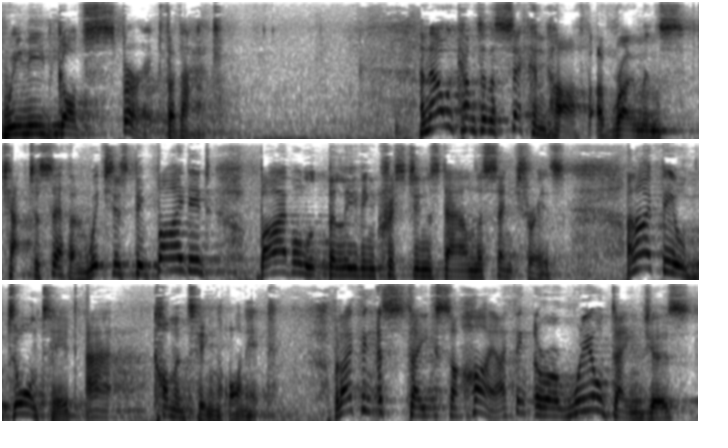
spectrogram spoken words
We need God's Spirit for that. And now we come to the second half of Romans chapter 7, which has divided Bible believing Christians down the centuries. And I feel daunted at commenting on it. But I think the stakes are high. I think there are real dangers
